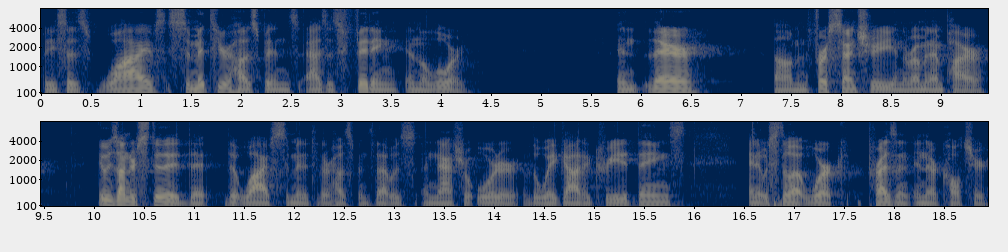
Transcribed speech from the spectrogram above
But he says, Wives, submit to your husbands as is fitting in the Lord. And there, um, in the first century in the Roman Empire, it was understood that, that wives submitted to their husbands. That was a natural order of the way God had created things, and it was still at work, present in their culture.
